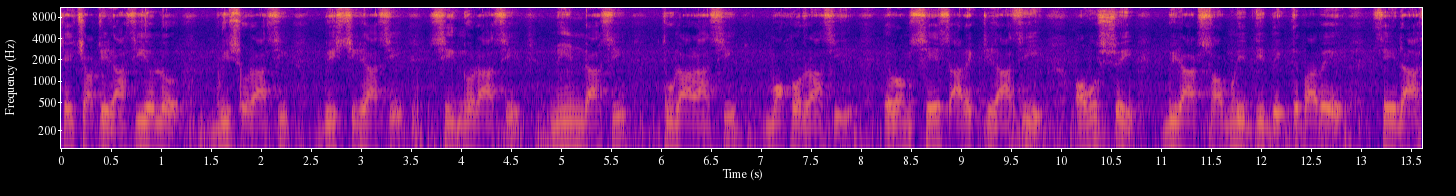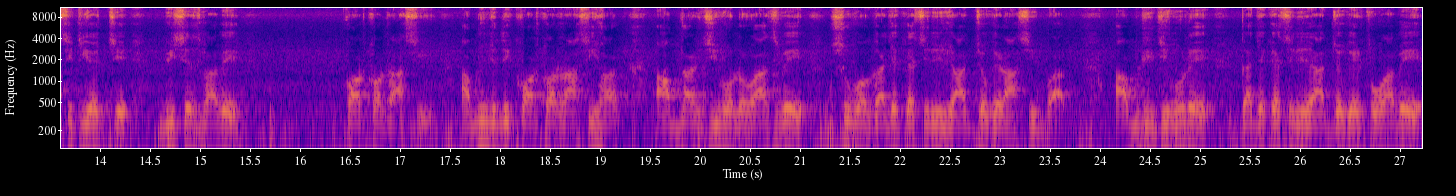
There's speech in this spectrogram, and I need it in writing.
সেই ছটি রাশি হলো বৃষ রাশি, বৃশ্চিক রাশি, সিংহ রাশি, মীন রাশি, তুলা রাশি, মকর রাশি। এবং শেষ আরেকটি রাশি অবশ্যই বিরাট সমৃদ্ধি দেখতে পাবে। সেই রাশিটি হচ্ছে বিশেষভাবে কর্কট রাশি। আপনি যদি কর্কট রাশি হন, আপনার জীবনও আসবে শুভ গাজেকাশিনী রাজযোগের আশীর্বাদ। আপনি জীবনে গাজেকাশিনী রাজযোগের প্রভাবে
